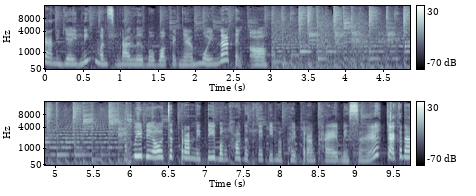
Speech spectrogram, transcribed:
ការនិយាយនេះមិនសំដៅលើបវរកញ្ញាមួយណាទាំងអស់វីដេអូ75នាទីបង្ហោះនៅថ្ងៃទី25ខែមេសាកក្កដា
